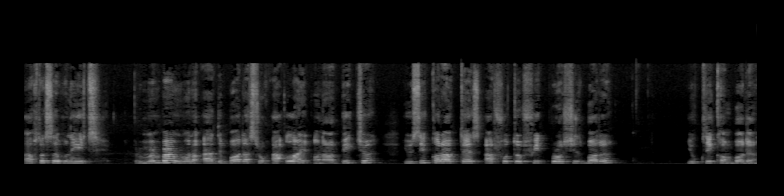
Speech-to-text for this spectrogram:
After saving it, remember we want to add the border stroke outline on our picture. You see cut out text, add photo, fit brushes, border. You click on border.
